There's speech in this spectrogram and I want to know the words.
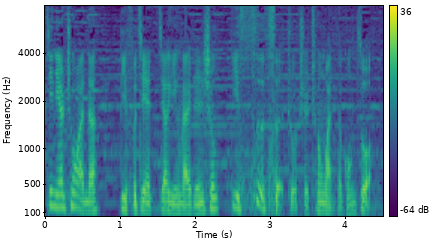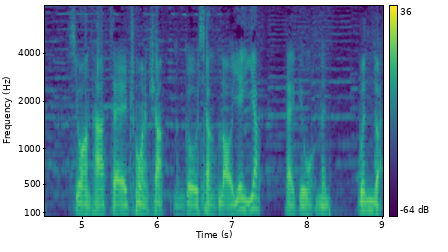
今年春晚呢？毕福剑将迎来人生第四次主持春晚的工作，希望他在春晚上能够像老爷一样带给我们温暖。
